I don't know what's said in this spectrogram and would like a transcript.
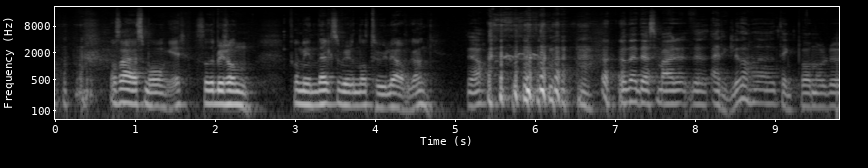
og så er jeg små unger. Så det blir sånn For min del så blir det naturlig avgang. Ja. Men det er det som er er ergerlig, da. Tenk på når du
